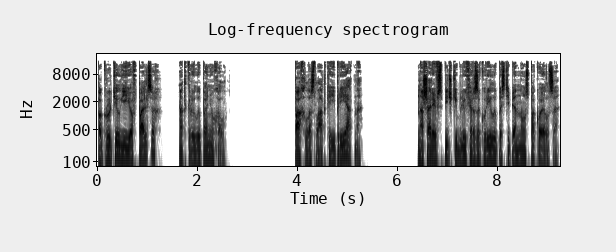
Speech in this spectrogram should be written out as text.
покрутил ее в пальцах, открыл и понюхал. Пахло сладко и приятно. Нашарив спички, Блюхер закурил и постепенно успокоился.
